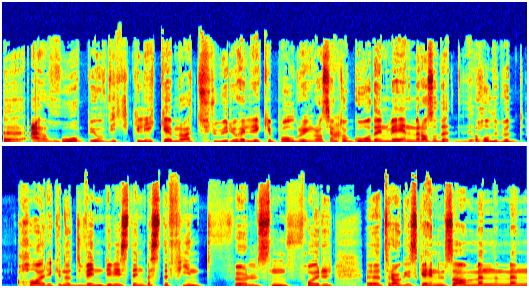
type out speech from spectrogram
Uh, jeg håper jo virkelig ikke, men jeg tror jo heller ikke Paul Greengrass kommer til å gå den veien. Men altså, det, Hollywood har ikke nødvendigvis den beste fintfølelsen for uh, tragiske hendelser, men, men,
